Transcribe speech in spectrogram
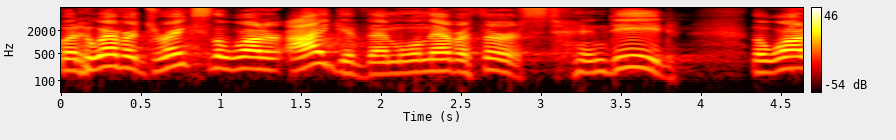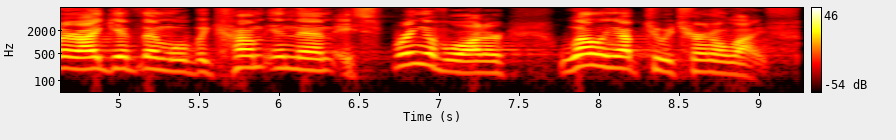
but whoever drinks the water I give them will never thirst. Indeed, the water I give them will become in them a spring of water welling up to eternal life.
